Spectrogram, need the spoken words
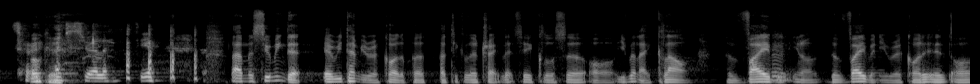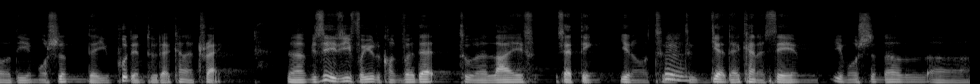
Sorry, Okay. I just realized. Yeah. I'm assuming that every time you record a particular track, let's say closer or even like clown, the vibe, Mm. you know, the vibe when you recorded it or the emotion that you put into that kind of track. Um, is it easy for you to convert that to a live setting, you know, to, Mm. to get that kind of same emotional uh,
